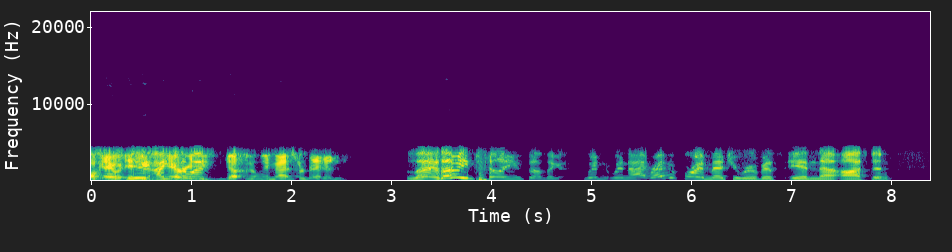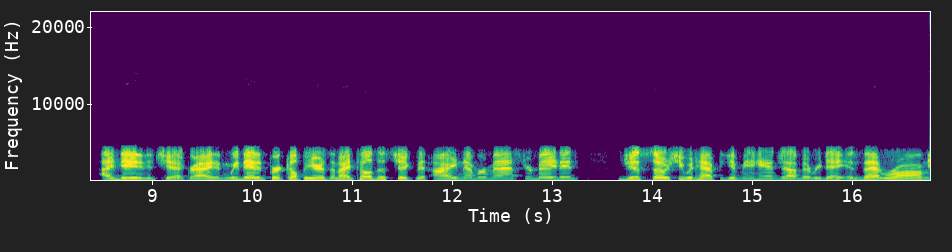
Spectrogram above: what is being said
Okay, if Dude, he's I- married, he's definitely masturbated. Let, let me tell you something. When when I right before I met you, Rufus, in uh, Austin, I dated a chick, right? And we dated for a couple years. And I told this chick that I never masturbated, just so she would have to give me a hand job every day. Is that wrong?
